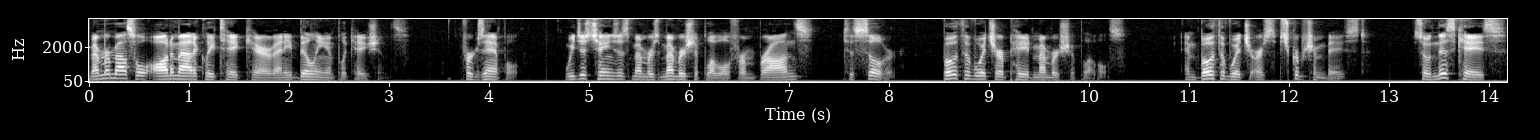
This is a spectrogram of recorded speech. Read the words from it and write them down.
MemberMouse will automatically take care of any billing implications. For example, we just changed this member's membership level from bronze to silver, both of which are paid membership levels, and both of which are subscription based. So in this case,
